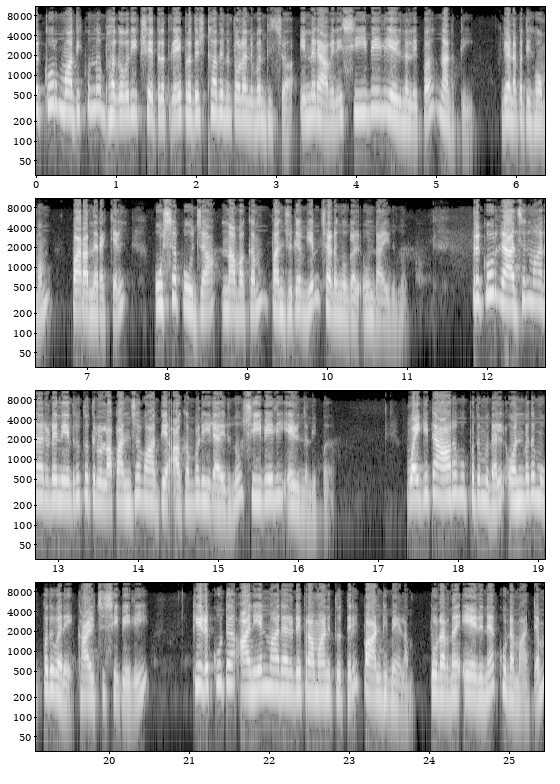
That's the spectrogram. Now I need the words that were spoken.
തൃക്കൂർ മതിക്കുന്ന് ഭഗവതി ക്ഷേത്രത്തിലെ പ്രതിഷ്ഠാ ദിനത്തോടനുബന്ധിച്ച് ഇന്ന് രാവിലെ ശീവേലി എഴുന്നള്ളിപ്പ് നടത്തി. ഗണപതി ഹോമം പറനിറയ്ക്കൽ ഉഷപൂജ നവകം പഞ്ചഗവ്യം ചടങ്ങുകൾ ഉണ്ടായിരുന്നു. തൃക്കൂർ രാജന്മാരാരുടെ നേതൃത്വത്തിലുള്ള പഞ്ചവാദ്യ അകമ്പടിയിലായിരുന്നു ശീവേലി എഴുന്നള്ളിപ്പ്. വൈകിട്ട് ആറ് മുപ്പത് മുതൽ ഒൻപത് മുപ്പത് വരെ കാഴ്ച ശിവേലി കിഴക്കൂട്ട് അനിയന്മാരാരുടെ പ്രമാണിത്വത്തിൽ പാണ്ടിമേളം തുടർന്ന് ഏഴിന് കുടമാറ്റം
